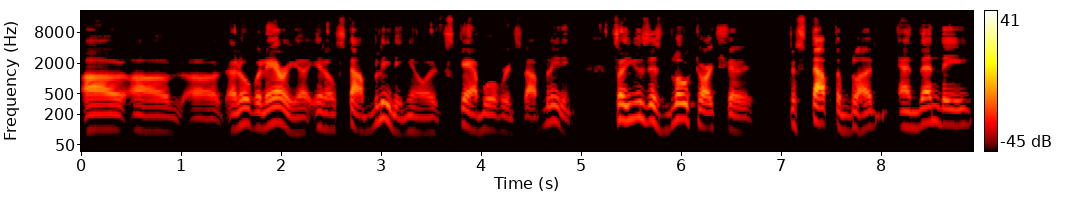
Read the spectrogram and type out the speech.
uh, uh, uh, an open area, it'll stop bleeding. You know, it scab over and stop bleeding. So use this blowtorch to, to stop the blood, and then they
